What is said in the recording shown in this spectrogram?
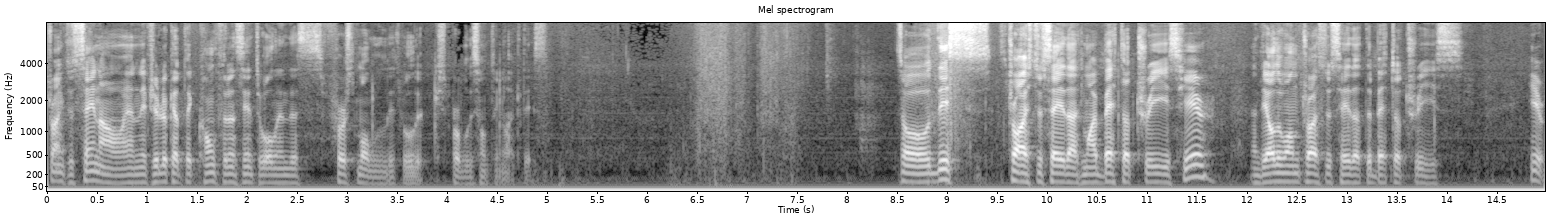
trying to say now, and if you look at the confidence interval in this first model, it will look probably something like this. So this tries to say that my beta tree is here, and the other one tries to say that the beta tree is here.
